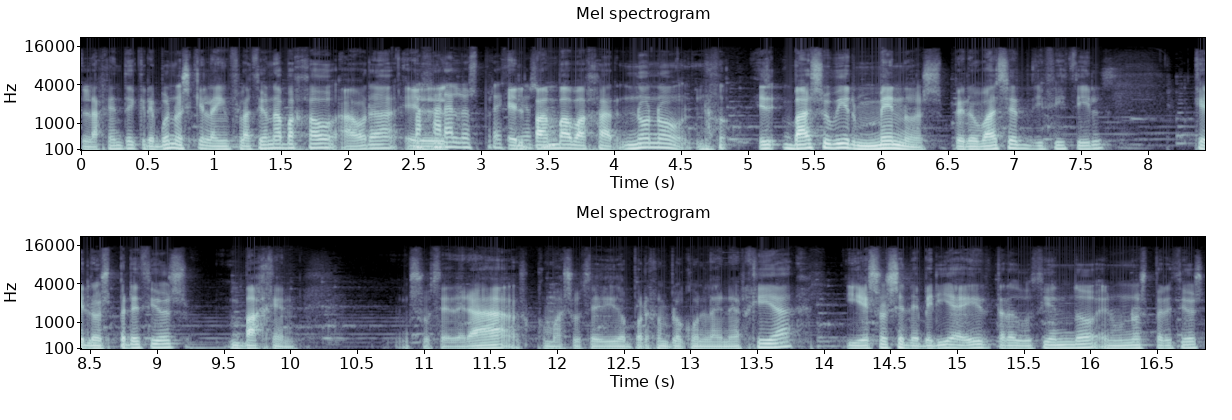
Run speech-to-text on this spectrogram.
la gente cree, bueno, es que la inflación ha bajado, ahora el, Bajarán los precios, el pan ¿no? va a bajar. No, no, no. Va a subir menos, pero va a ser difícil que los precios bajen. Sucederá, como ha sucedido, por ejemplo, con la energía, y eso se debería ir traduciendo en unos precios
